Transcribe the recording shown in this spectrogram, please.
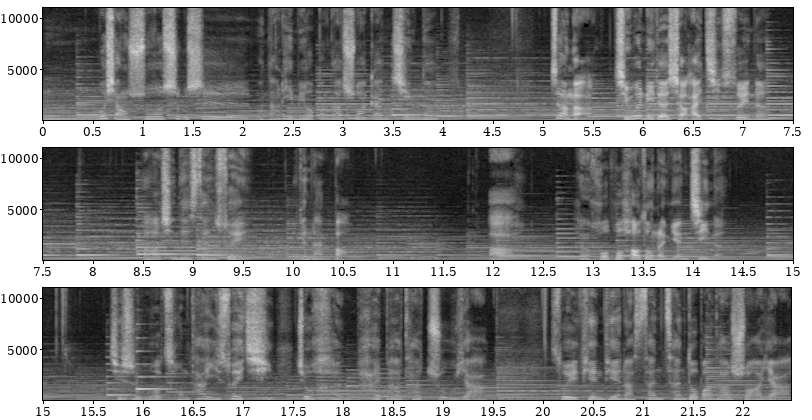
嗯，我想说，是不是我哪里没有帮他刷干净呢？这样啊？请问你的小孩几岁呢？啊，现在三岁，一个男宝。啊，很活泼好动的年纪呢。其实我从他一岁起就很害怕他蛀牙，所以天天啊三餐都帮他刷牙。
